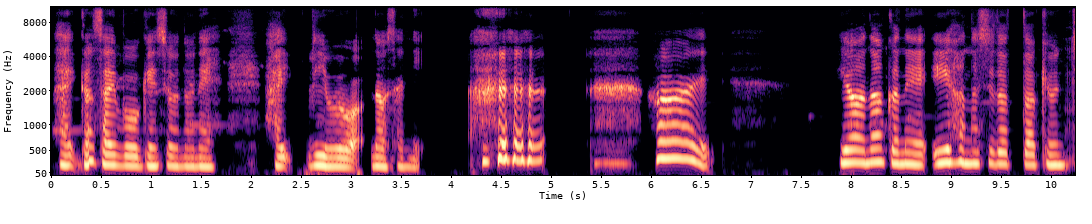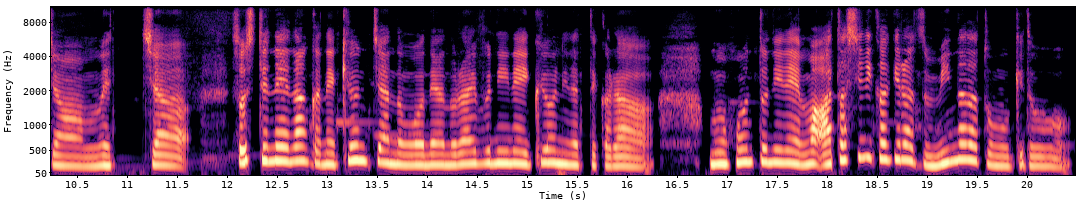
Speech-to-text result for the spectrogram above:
はい。がん細胞減少のね、はい。ビームを、なおさんに。はい。いやー、なんかね、いい話だった、キュンちゃん。めっちゃ。そしてね、なんかね、キュンちゃんのもね、あの、ライブにね、行くようになってから、もう本当にね、まあ、私に限らずみんなだと思うけど、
